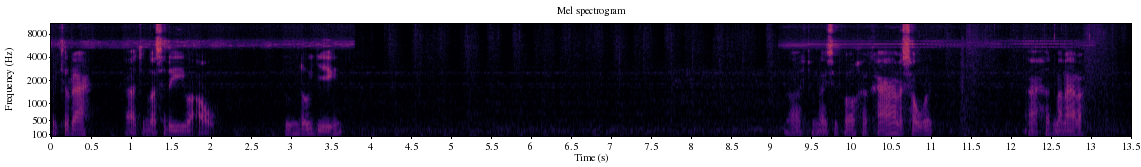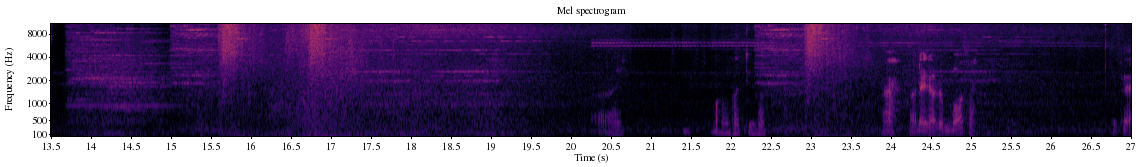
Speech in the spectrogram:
Quay cho ra. À, chúng ta sẽ đi vào hướng đối diện. Rồi chỗ này sẽ có khá, khá là sâu đấy à hết mana rồi. Đây. bắn hết chúng thôi. À ở đây là room boss rồi. Ok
